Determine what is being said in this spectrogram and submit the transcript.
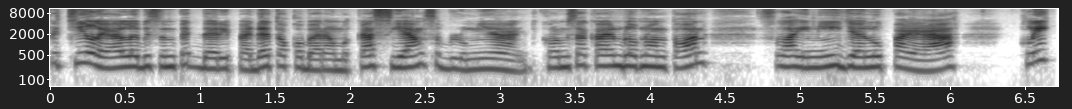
kecil ya, lebih sempit daripada toko barang bekas yang sebelumnya. Kalau misalnya kalian belum nonton, setelah ini jangan lupa ya, klik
